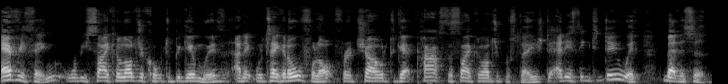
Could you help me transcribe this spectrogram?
everything will be psychological to begin with, and it will take an awful lot for a child to get past the psychological stage to anything to do with medicine.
